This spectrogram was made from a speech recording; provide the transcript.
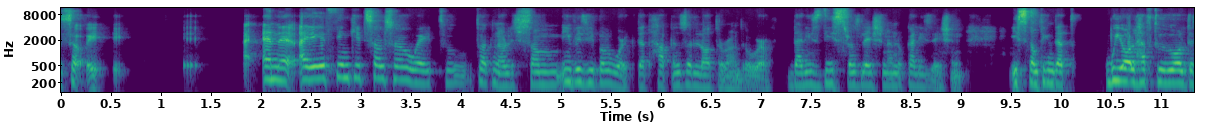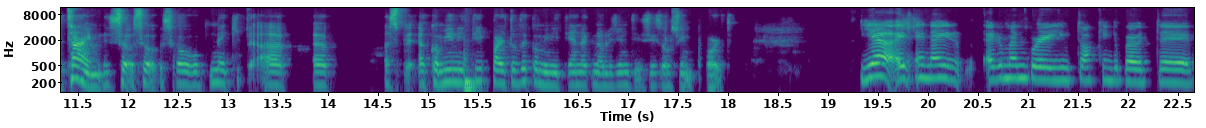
so it, it, and I think it's also a way to, to acknowledge some invisible work that happens a lot around the world. That is this translation and localization is something that we all have to do all the time. So, so, so make it a, a, a, community, part of the community and acknowledging this is also important. Yeah, I, and I, I remember you talking about the,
